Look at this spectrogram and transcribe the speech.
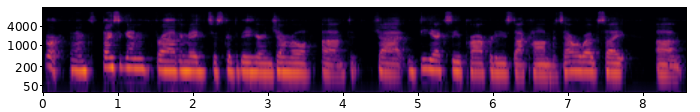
Sure. Thanks. Thanks again for having me. It's just good to be here in general um, to chat. DXEproperties.com is our website. Um,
